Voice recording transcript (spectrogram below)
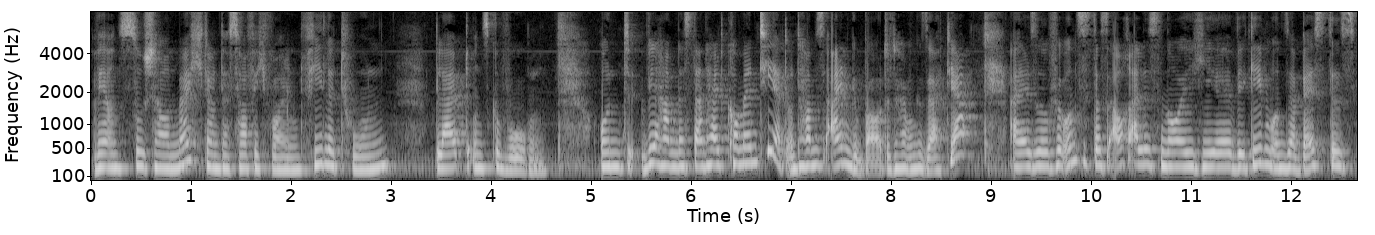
wer uns zuschauen möchte, und das hoffe ich wollen viele tun, bleibt uns gewogen. Und wir haben das dann halt kommentiert und haben es eingebaut und haben gesagt, ja, also für uns ist das auch alles neu hier. Wir geben unser Bestes.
